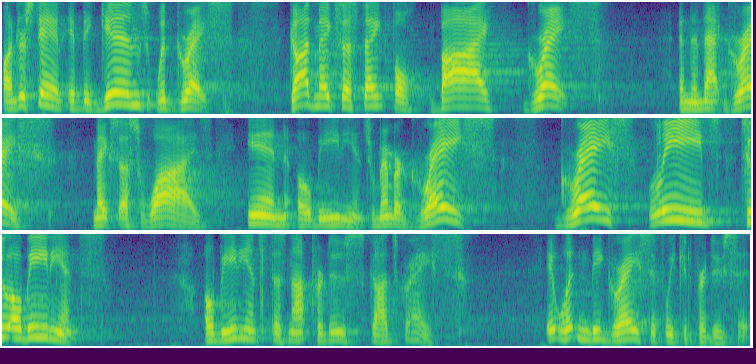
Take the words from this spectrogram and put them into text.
Understand, it begins with grace. God makes us thankful by grace. And then that grace makes us wise in obedience. Remember, grace, grace leads to obedience. Obedience does not produce God's grace. It wouldn't be grace if we could produce it.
